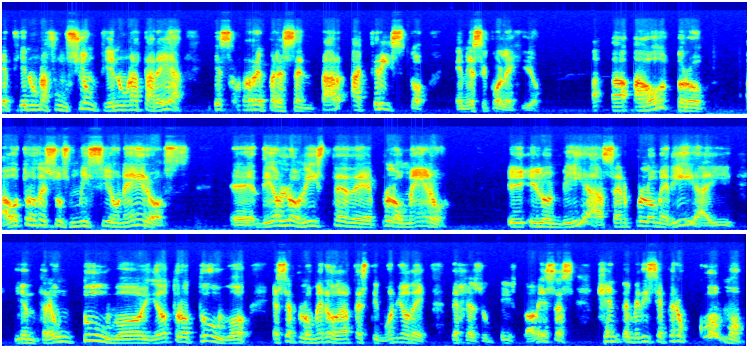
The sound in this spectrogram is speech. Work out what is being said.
que tiene una función, tiene una tarea, es representar a Cristo en ese colegio. A, otro, a otro de sus misioneros, eh, Dios lo viste de plomero y, y, lo envía a hacer plomería y, y entre un tubo y otro tubo, ese plomero da testimonio de, de, Jesucristo. A veces gente me dice, pero ¿cómo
